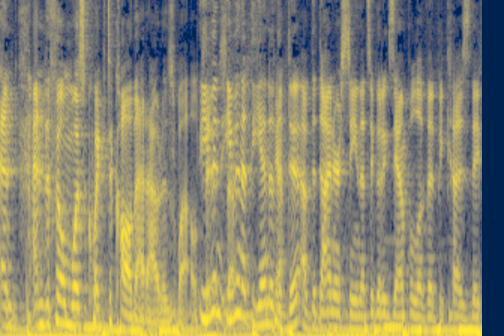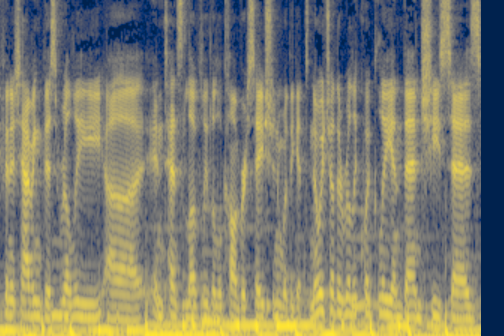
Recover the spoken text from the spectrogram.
and and the film was quick to call that out as well. too, even so. even at the end of yeah. the di- of the diner scene, that's a good example of it because they finish having this really uh, intense, lovely little conversation where they get to know each other really quickly, and then she says,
